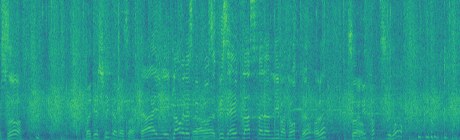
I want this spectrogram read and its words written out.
So. Bei dir schwingt er besser. Ja, ich, ich glaube, das mit Ja, plus, bis elf lassen wir dann lieber doch, ne? oder? So. Bei mir kommt es nicht hoch.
